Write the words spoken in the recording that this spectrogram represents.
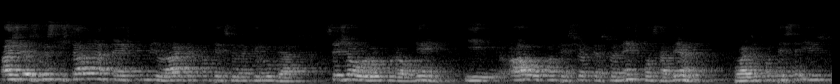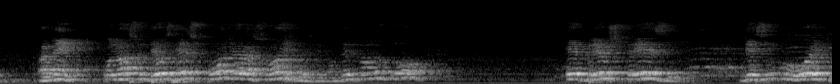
a Jesus que estava na festa um milagre aconteceu naquele lugar. Você já orou por alguém e algo aconteceu, a pessoa nem ficou sabendo? Pode acontecer isso. Amém? O nosso Deus responde orações, meus irmãos, ele não mudou. Hebreus 13, versículo 8.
